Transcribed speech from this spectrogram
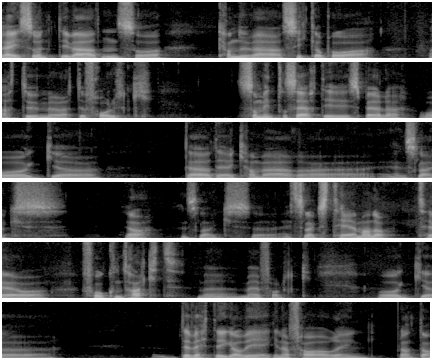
reiser rundt i verden, så kan du være sikker på at du møter folk som er interessert i spillet. Og eh, der det kan være eh, en slags ja, en slags, eh, et slags tema da, til å få kontakt med, med folk. Og uh, det vet jeg av egen erfaring, bl.a.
